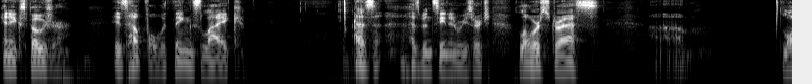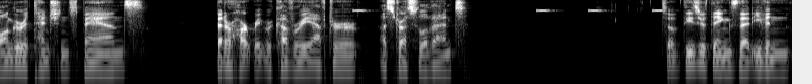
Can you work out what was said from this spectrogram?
in exposure is helpful with things like, as has been seen in research, lower stress, um, longer attention spans, better heart rate recovery after a stressful event. So these are things that even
